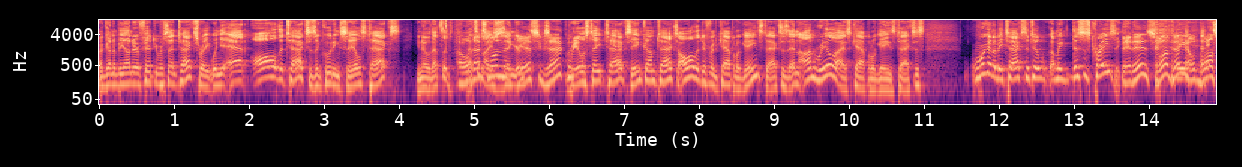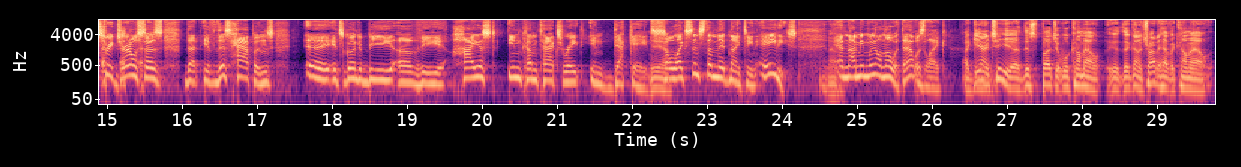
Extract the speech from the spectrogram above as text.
are going to be under a fifty percent tax rate when you add all the taxes, including sales tax. You know that's a Oh, that's, that's a nice one zinger. yes, exactly. Real estate tax, income tax, all the different capital gains taxes, and unrealized capital gains taxes. We're going to be taxed until. I mean, this is crazy. It is. Well, you know, Wall Street Journal says that if this happens, uh, it's going to be uh, the highest income tax rate in decades. Yeah. So, like since the mid 1980s. And I mean, we all know what that was like. I guarantee you, this budget will come out. Uh, they're going to try to have it come out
